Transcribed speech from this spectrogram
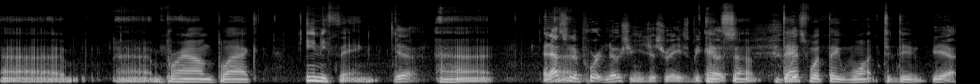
uh, uh, brown, black, anything. Yeah. And that's uh, an important notion you just raised because so that's with, what they want to do. Yeah,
